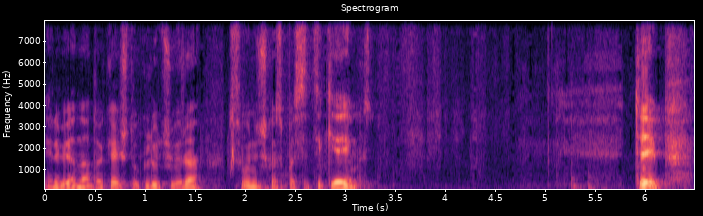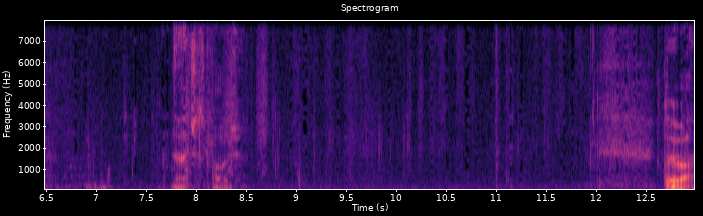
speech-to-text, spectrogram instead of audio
Ir viena tokia iš tų kliūčių yra sūniškas pasitikėjimas. Taip. Ačiū spaudžiu. Tai va.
